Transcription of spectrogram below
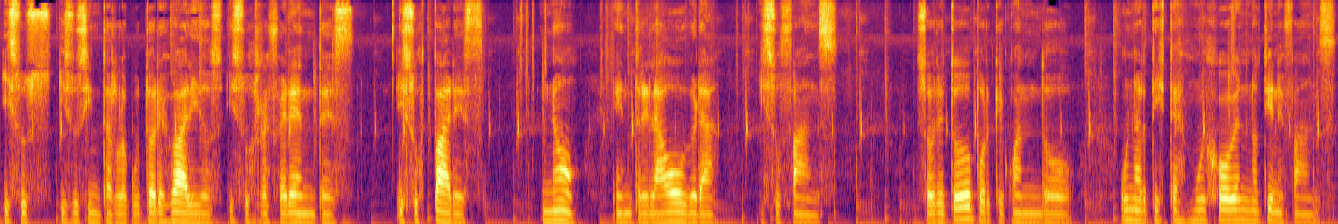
y sus, y sus interlocutores válidos y sus referentes y sus pares, no entre la obra y sus fans. Sobre todo porque cuando un artista es muy joven no tiene fans.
